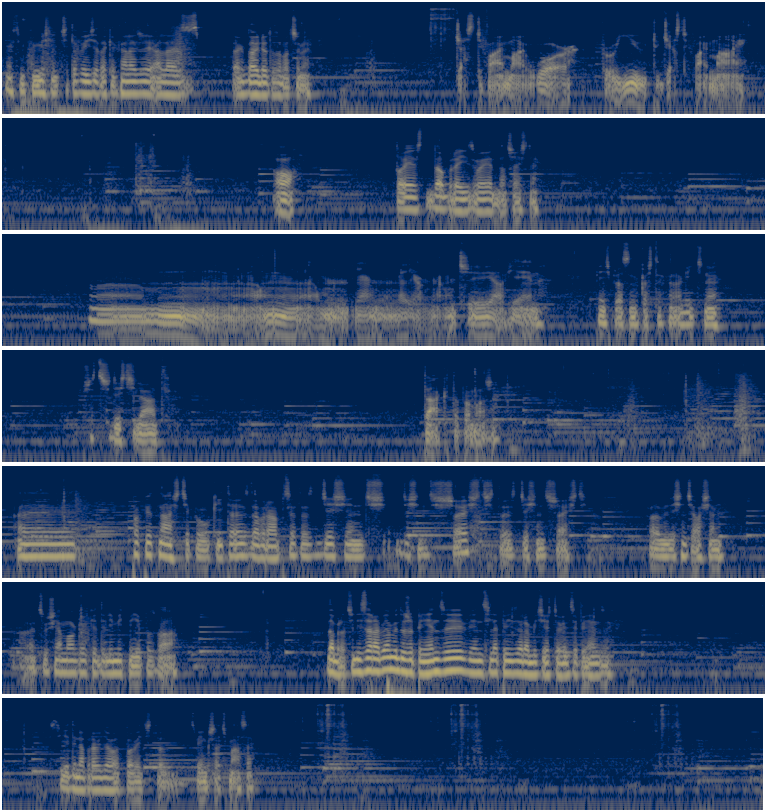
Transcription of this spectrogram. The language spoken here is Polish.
Nie chcę myśleć, czy to wyjdzie tak jak należy, ale jak dojdę, to zobaczymy. Justify my war for you to justify my. O. To jest dobre i złe jednocześnie. Mm, Czy ja wiem? 5% koszt technologiczny przez 30 lat. Tak, to pomoże. Yy, po 15 półki, to jest dobra opcja, to jest 10, 10, 6, to jest 10, 6. Wolałbym 10, 8. Ale cóż ja mogę, kiedy limit mi nie pozwala. Dobra, czyli zarabiamy dużo pieniędzy, więc lepiej zarobić jeszcze więcej pieniędzy. Jedyna prawidłowa odpowiedź, to zwiększać masę.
